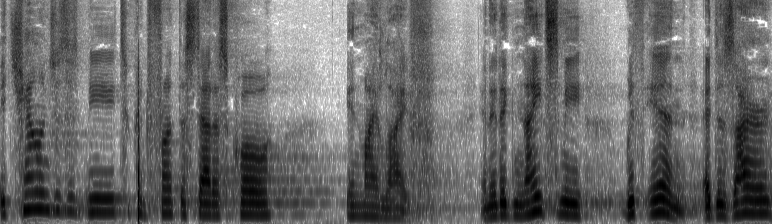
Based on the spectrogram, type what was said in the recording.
It challenges me to confront the status quo in my life. And it ignites me within a desire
